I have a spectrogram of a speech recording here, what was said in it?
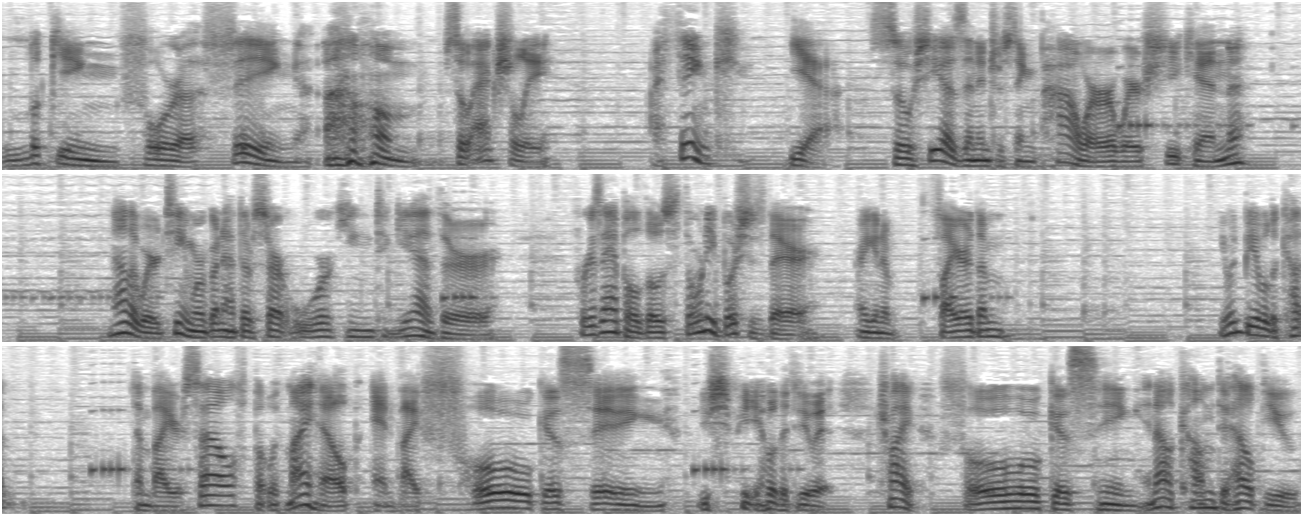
looking for a thing. Um, so actually, I think, yeah. So she has an interesting power where she can. Now that we're a team, we're going to have to start working together. For example, those thorny bushes there. Are you going to fire them? You wouldn't be able to cut them by yourself, but with my help and by focusing, you should be able to do it. Try focusing, and I'll come to help you.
